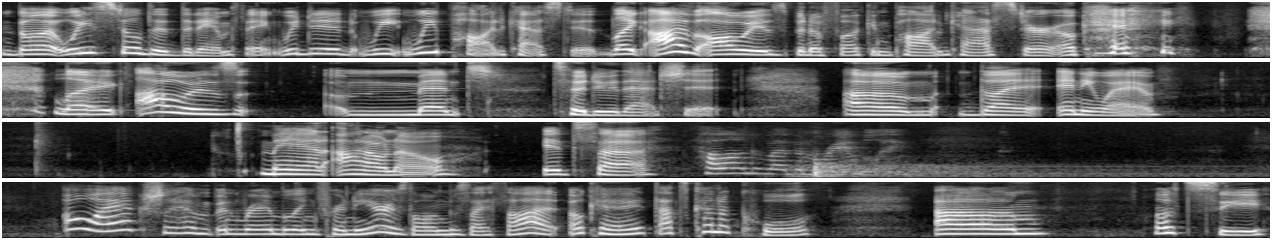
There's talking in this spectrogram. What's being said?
But we still did the damn thing. We did we we podcasted. Like I've always been a fucking podcaster, okay? like I was meant to do that shit. Um, but anyway, man, I don't know. It's uh, how long have I been rambling? Oh, I actually haven't been rambling for near as long as I thought. Okay, that's kind of cool. Um, let's see.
